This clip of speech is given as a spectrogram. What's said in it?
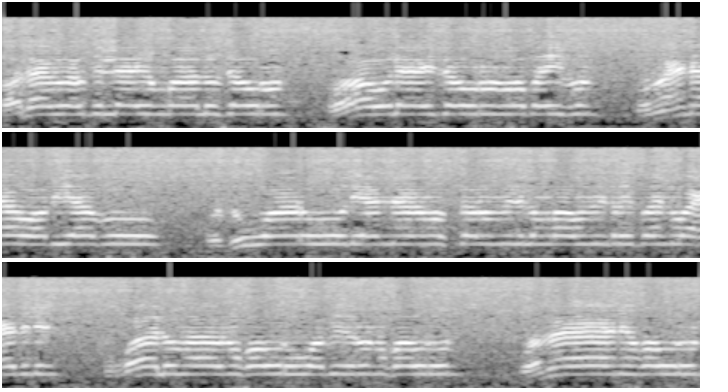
قال أبو عبد الله يقال زور وهؤلاء زور وضيف ومعناه اضيافه وزواره لأنها مصدر مثل قوم رضا وعدل. وقالوا ماء غور وبئر غور وماء غور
